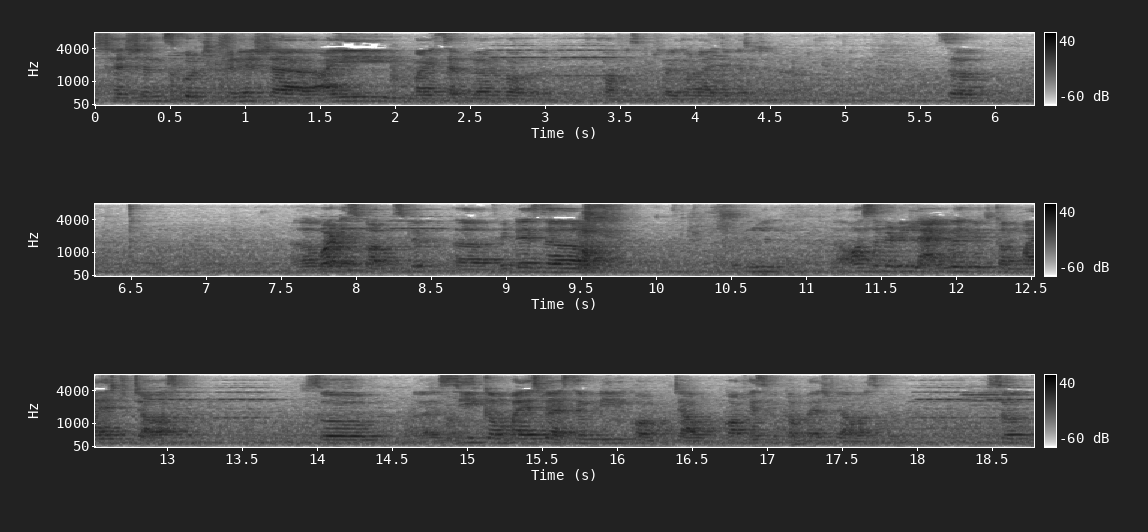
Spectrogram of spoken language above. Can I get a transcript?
sessions could finish, I myself learned about CoffeeScript, so I thought I'd take a session. So, uh, what is CoffeeScript? Uh, it is a little awesome little language which compiles to JavaScript. So, uh, C compiles to assembly, CoffeeScript compiles to JavaScript. So,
